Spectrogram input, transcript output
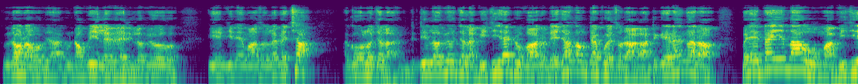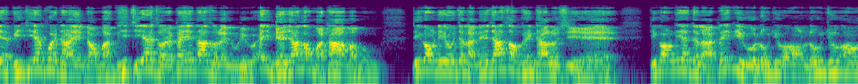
သူတောင်းတာပေါ့ဗျာအခုနောက်ပြီးလည်းပဲဒီလိုမျိုးပြင်ပြင်းနေမှာဆိုလည်းပဲချအကုန်လုံးကြက်လာဒီလိုမျိုးကြက်လာ BGF တို့ဘာတို့နေကြတောင်းတက်ဖွဲ့ဆိုတာကတကယ်တမ်းကတော့ ဘယ်တိုင်းရင်းသားဟိုမှ BGF BGF ဖွဲ့ထားရင်တောင်းမှ BGF ဆိုတဲ့တိုင်းရင်းသားဆိုတဲ့လူတွေကိုအဲ့ဒီနေကြတောင်းမှထားရမှာမဟုတ်ဘူးဒီကောင်တွေကိုကြက်လာနေကြဆောင်ခိန်ထားလို့ရှိရင်ဒီကောင်တွေကကြက်လာတိတ်ပြည်ကိုလုံခြုံအောင်လုံခြုံအောင်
